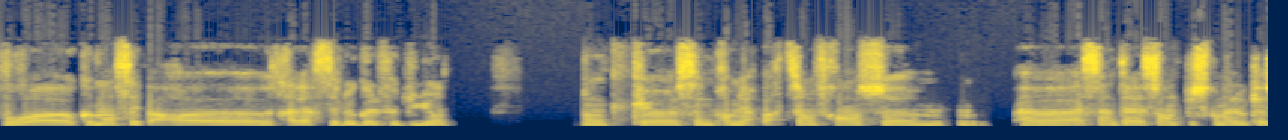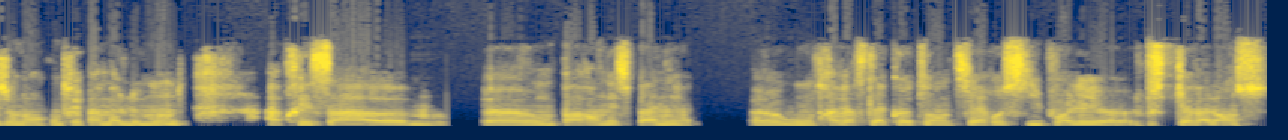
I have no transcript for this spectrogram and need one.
pour commencer par traverser le golfe du Lion donc euh, c'est une première partie en France euh, euh, assez intéressante puisqu'on a l'occasion de rencontrer pas mal de monde. Après ça, on part en Espagne où on traverse la côte entière aussi pour aller jusqu'à Valence.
